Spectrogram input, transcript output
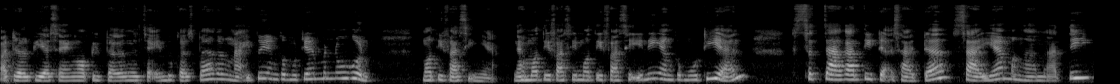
padahal biasanya ngopi bareng ngerjain tugas bareng. Nah itu yang kemudian menurun motivasinya. Nah, motivasi-motivasi ini yang kemudian secara tidak sadar saya mengamati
